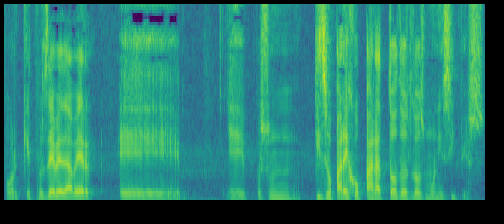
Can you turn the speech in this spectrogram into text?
porque pues debe de haber eh, eh, pues un piso parejo para todos los municipios.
